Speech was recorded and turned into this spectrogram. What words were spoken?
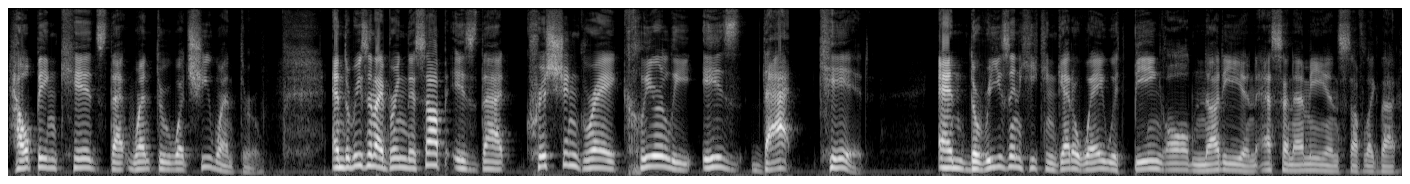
helping kids that went through what she went through. And the reason I bring this up is that Christian Grey clearly is that kid. And the reason he can get away with being all nutty and S&M and stuff like that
